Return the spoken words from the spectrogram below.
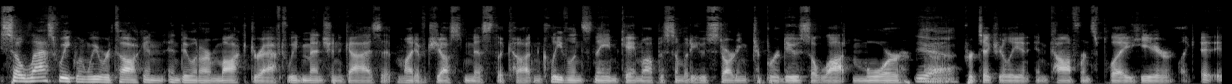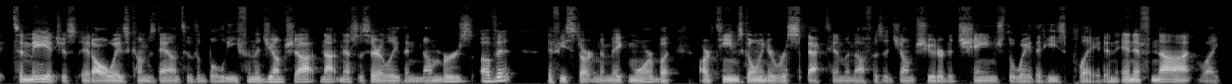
So last week when we were talking and doing our mock draft, we'd mentioned guys that might have just missed the cut, and Cleveland's name came up as somebody who's starting to produce a lot more, Yeah. uh, particularly in, in conference play here. Like it, it, to me, it just it always comes down to the belief in the jump shot, not necessarily the numbers of it. If he's starting to make more, but our team's going to respect him enough as a jump shooter to change the way that he's played, and and if not, like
